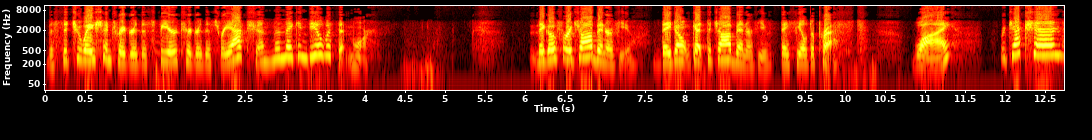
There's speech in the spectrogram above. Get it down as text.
the situation triggered this fear, triggered this reaction, then they can deal with it more. They go for a job interview. They don't get the job interview. They feel depressed. Why? Rejection,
